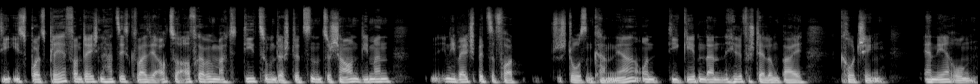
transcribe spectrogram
die eSports Player Foundation hat sich quasi auch zur Aufgabe gemacht, die zu unterstützen und zu schauen, wie man in die Weltspitze fortstoßen kann. Ja? Und die geben dann Hilfestellung bei Coaching, Ernährung,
